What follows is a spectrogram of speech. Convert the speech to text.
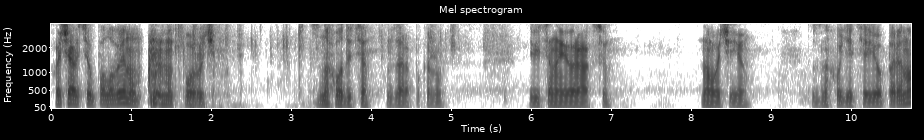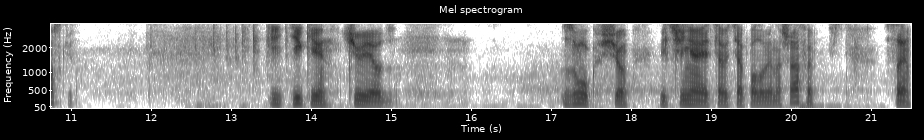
Хоча в цю половину от поруч тут знаходиться, зараз покажу. Дивіться на його реакцію. На очі його. Тут знаходяться його переноски. І тільки чує от звук, що відчиняється оця половина шафи. Все.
